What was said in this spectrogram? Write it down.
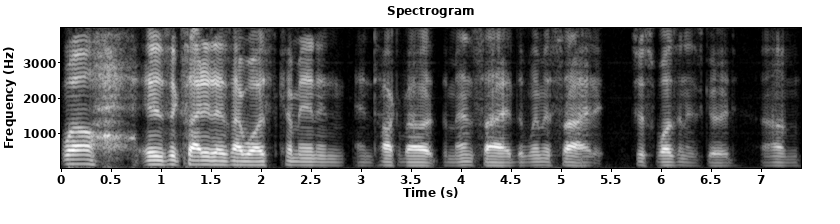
Well, as excited as I was to come in and, and talk about the men's side, the women's side it just wasn't as good. Um,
